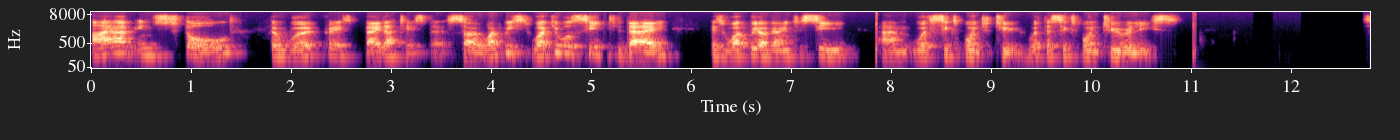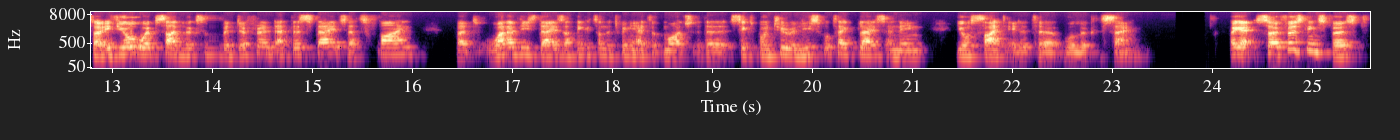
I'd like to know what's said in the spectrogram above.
I have installed the WordPress beta tester. So what we what you will see today is what we are going to see um, with 6.2, with the 6.2 release. So if your website looks a bit different at this stage, that's fine. But one of these days, I think it's on the 28th of March, the 6.2 release will take place. And then your site editor will look the same. Okay, so first things first,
